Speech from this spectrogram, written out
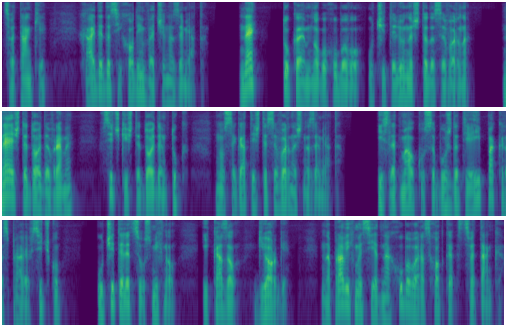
«Цветанке, хайде да си ходим вече на земята». Не, тук е много хубаво, учителю, неща да се върна. Не, ще дойде време, всички ще дойдем тук, но сега ти ще се върнеш на земята. И след малко събуждат я и пак разправя всичко. Учителят се усмихнал и казал, Георге, направихме си една хубава разходка с Цветанка.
